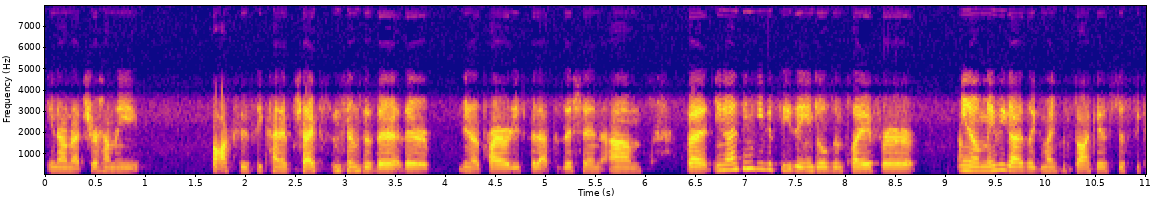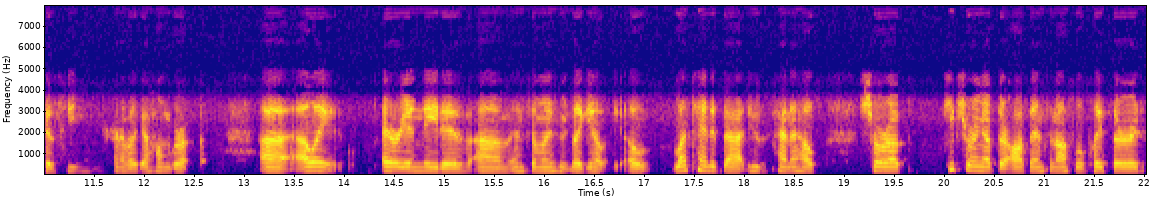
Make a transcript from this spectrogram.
you know, I'm not sure how many boxes he kind of checks in terms of their their you know priorities for that position. Um, but you know, I think you could see the Angels in play for you know, maybe guys like Mike Moustakas just because he's kind of like a home uh, LA area native um, and someone who like you know a left-handed bat who's kind of helped shore up, keep shoring up their offense and also play third.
